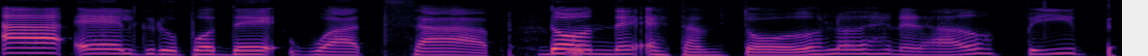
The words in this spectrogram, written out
a el grupo de WhatsApp, donde están todos los degenerados VIP.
